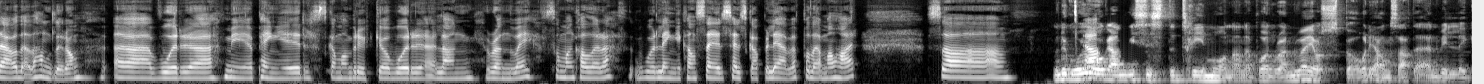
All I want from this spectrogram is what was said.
det er jo det det handler om. Uh, hvor eh, mye penger skal man bruke, og hvor lang runway, som man kaller det. Hvor lenge kan selskapet leve på det man har. Så Men det går jo Ja. an de siste tre månedene på en runway og spør de ansatte er en villig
